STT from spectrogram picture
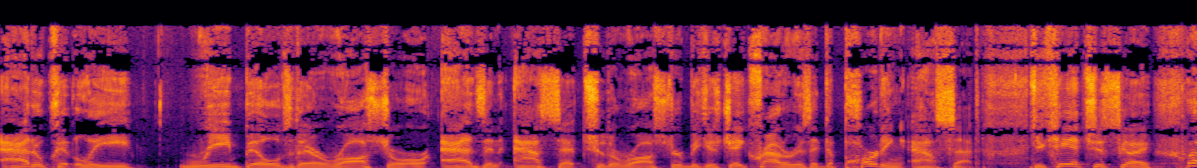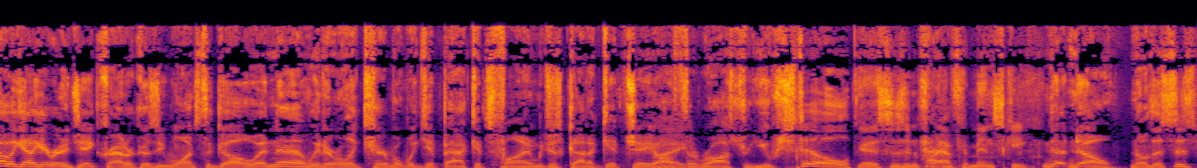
adequately rebuilds their roster or adds an asset to the roster because Jae Crowder is a departing asset. You can't just say, well, we got to get rid of Jae Crowder because he wants to go and eh, we don't really care what we get back. It's fine. We just got to get Jae right. off the roster. You still. Yeah, this isn't Frank Kaminsky. No, no, no, this is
